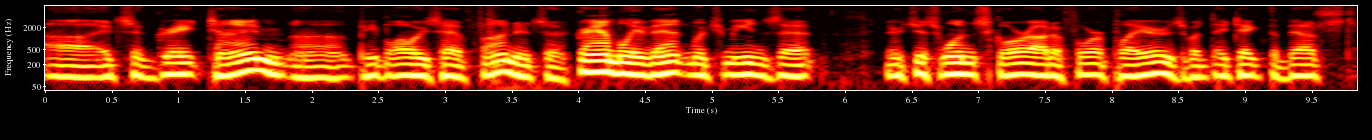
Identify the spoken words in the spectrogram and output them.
Uh, it's a great time. Uh, people always have fun. It's a scramble event, which means that there's just one score out of four players, but they take the best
